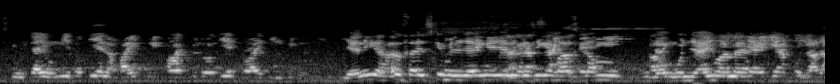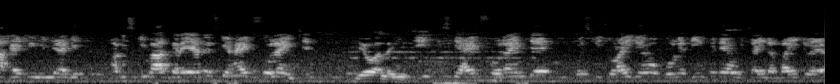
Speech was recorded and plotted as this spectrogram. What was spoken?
इसकी ऊंचाई उन्नीस होती है लंबाई पूरी पाँच फीट होती है चौड़ाई तीन फीट होती है। यानी कि हर साइज़ के मिल जाएँगे ये किसी के पास कम गुंजाइश- वाला है जाएगी। आपको ज़्यादा हाइट भी मिल जाएगी। अब इसकी बात करें तो इसकी हाइट सोलह इंच है। ये वाला ये। जी इसकी हाइट सोलह इंच है और इसकी चौड़ाई जो है वो पौने तीन फीट है ऊंचाई लंबाई जो है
